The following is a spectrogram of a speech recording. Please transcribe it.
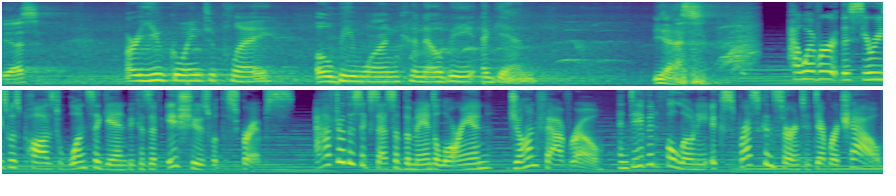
Yes? Are you going to play Obi Wan Kenobi again? Yes. However, the series was paused once again because of issues with the scripts. After the success of The Mandalorian, Jon Favreau and David Filoni expressed concern to Deborah Chow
